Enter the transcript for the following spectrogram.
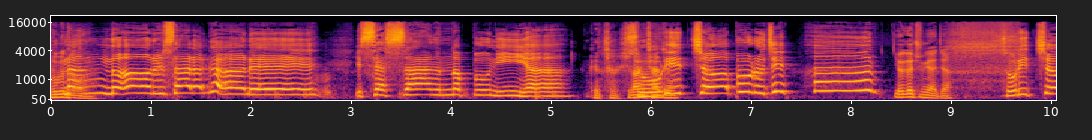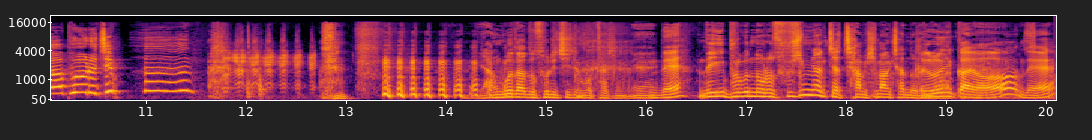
붉은 난 너를 사랑하네. 이 세상은 너뿐이야. 그렇죠. 희망차죠. 소리쳐 부르지만 여기가 중요하죠. 소리쳐 부르지만 양보다도 소리치지 못하시는. 예. 네. 근데 이 붉은 노을은 수십 년째 참 희망찬 노래. 그러니까요. 네.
